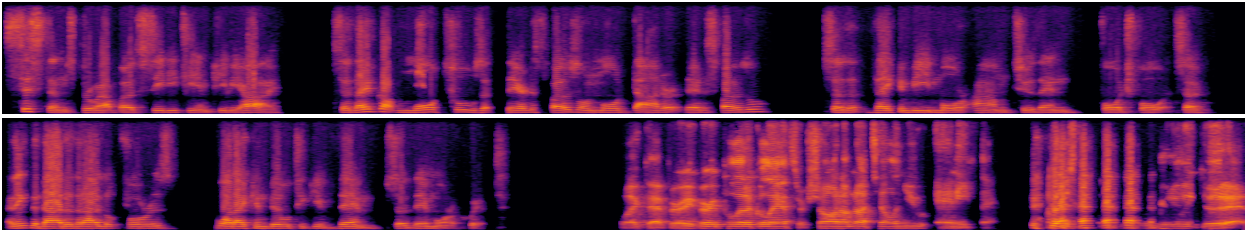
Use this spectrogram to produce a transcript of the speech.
systems throughout both CDT and PBI. So they've got more tools at their disposal and more data at their disposal so that they can be more armed to then forge forward. So I think the data that I look for is what I can build to give them so they're more equipped like that. Very, very political answer. Shaun, I'm not telling you anything. I'm just really good at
